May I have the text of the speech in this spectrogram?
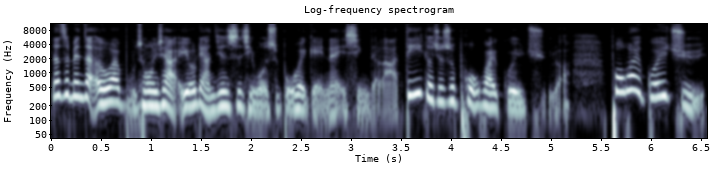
那这边再额外补充一下，有两件事情我是不会给耐心的啦。第一个就是破坏规矩了，破坏规矩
